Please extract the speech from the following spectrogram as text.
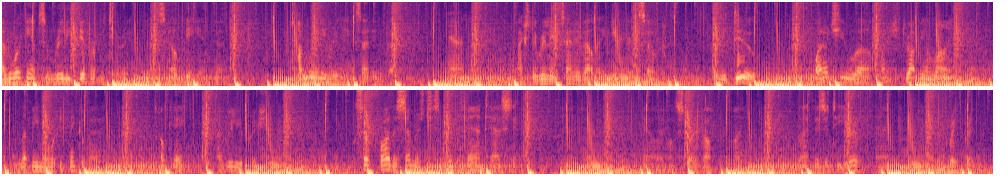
I've been working on some really different material for this LP, and uh, I'm really, really excited about it. And I'm actually really excited about letting you hear it. So when you do, why don't you uh, why don't you drop me a line and let me know what you think about it? Okay, I really appreciate it. Well, so far the summer's just been fantastic. And, uh, you know, it all started off with my, my visit to Europe and Great Britain.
